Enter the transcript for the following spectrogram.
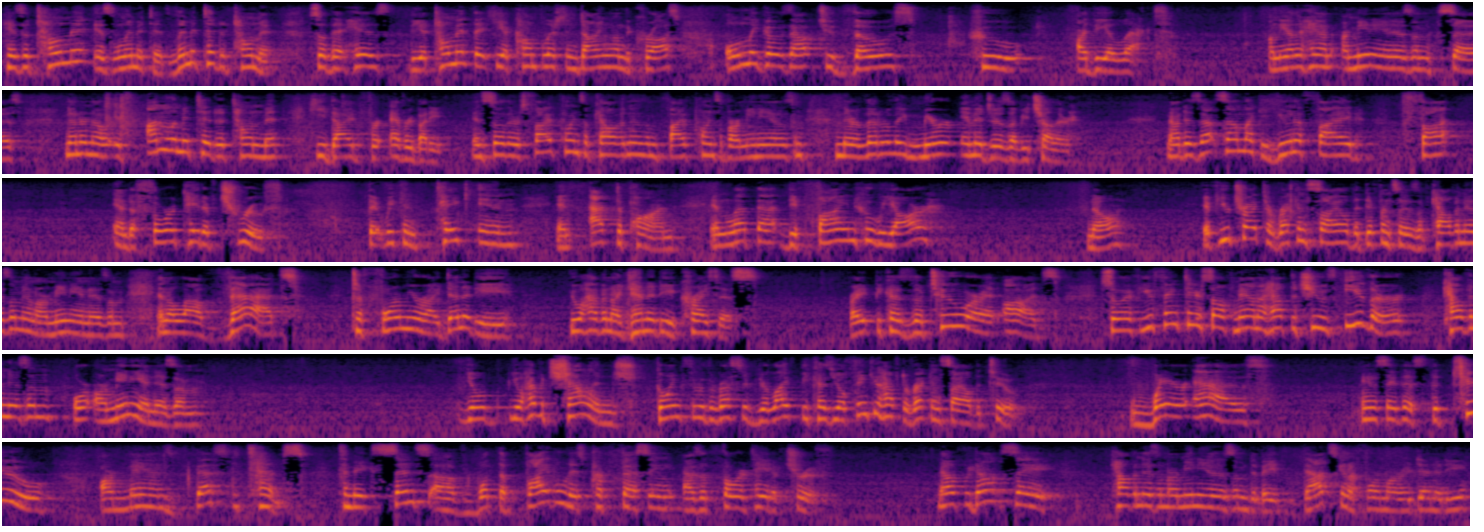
His atonement is limited, limited atonement, so that his the atonement that he accomplished in dying on the cross only goes out to those who are the elect. On the other hand, Arminianism says, no, no, no, it's unlimited atonement. He died for everybody. And so there's five points of Calvinism, five points of Arminianism, and they're literally mirror images of each other. Now, does that sound like a unified thought and authoritative truth that we can take in and act upon and let that define who we are? No. If you try to reconcile the differences of Calvinism and Arminianism and allow that to form your identity, you will have an identity crisis. Right? Because the two are at odds. So if you think to yourself, man, I have to choose either Calvinism or Arminianism, you'll, you'll have a challenge going through the rest of your life because you'll think you have to reconcile the two. Whereas I'm going to say this the two are man's best attempts to make sense of what the Bible is professing as authoritative truth. Now, if we don't say Calvinism Arminianism debate, that's going to form our identity,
